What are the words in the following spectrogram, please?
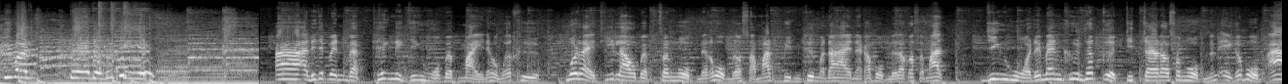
พี่มันเพนผมวิธีอ่า อันนี้จะเป็นแบบเทคนิคยิงหัวแบบใหม่นะผมก็คือเมื่อไหร่ที่เราแบบสงบนะครับผมเราสามารถบินขึ้นมาได้นะครับผมแล้วเราก็สามารถยิงหัวได้แม่นขึ้น ถ้าเกิดจิตใจเราสงบนั่นเองครับผมอ่า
